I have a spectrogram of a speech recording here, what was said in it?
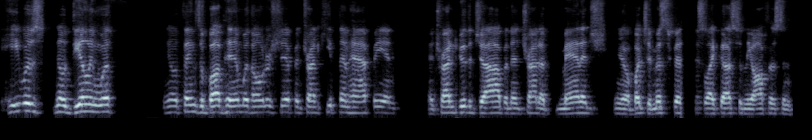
he was you know dealing with you know things above him with ownership and trying to keep them happy and and trying to do the job and then trying to manage you know a bunch of misfits like us in the office and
